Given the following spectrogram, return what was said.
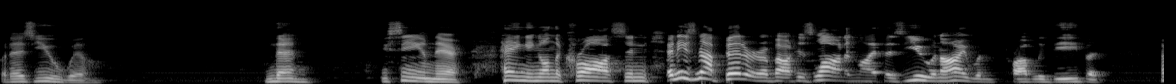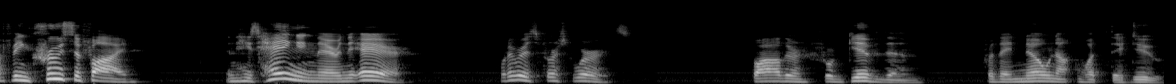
but as you will. And then you see him there hanging on the cross, and, and he's not bitter about his lot in life as you and I would probably be, but after being crucified, and he's hanging there in the air, whatever his first words Father, forgive them, for they know not what they do.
